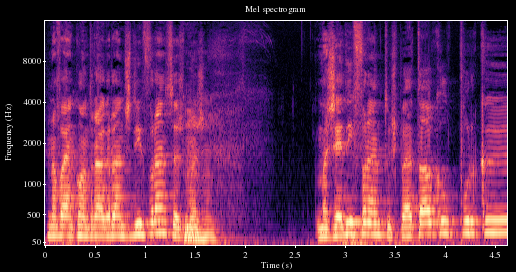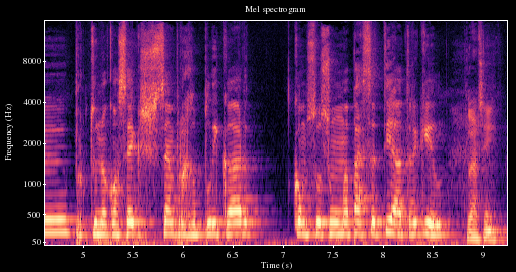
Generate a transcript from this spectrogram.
não vai encontrar grandes diferenças, mas. Uhum. Mas é diferente o espetáculo porque, porque tu não consegues sempre replicar como se fosse uma peça de teatro aquilo. Claro. Sim.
